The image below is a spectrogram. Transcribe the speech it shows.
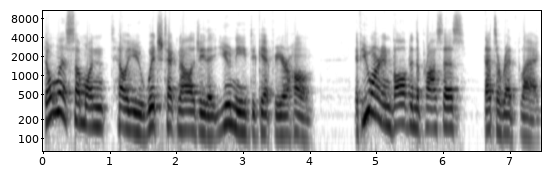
don't let someone tell you which technology that you need to get for your home. If you aren't involved in the process, that's a red flag.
